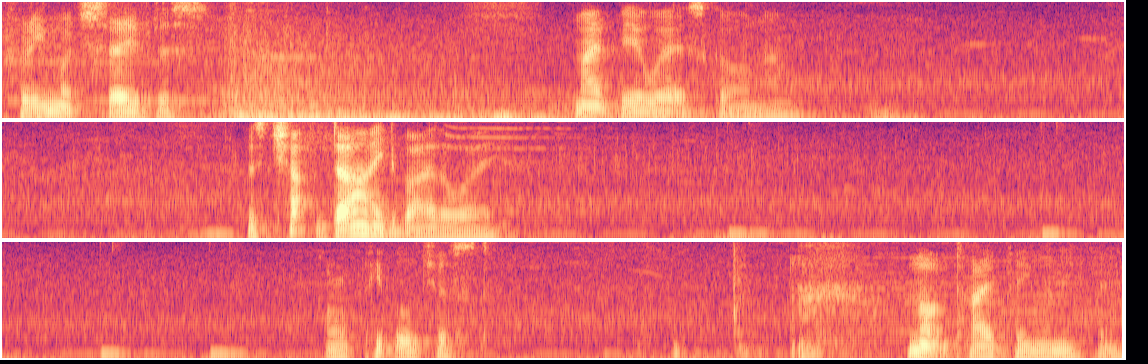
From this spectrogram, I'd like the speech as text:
pretty much saved us. Might be a way to score now. This chap died, by the way. Or people just not typing anything.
